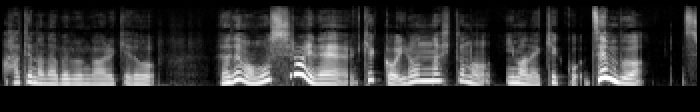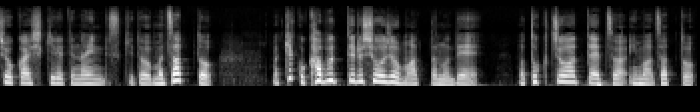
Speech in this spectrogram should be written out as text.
ハテナな部分があるけど、いやでも面白いね。結構いろんな人の、今ね、結構全部は紹介しきれてないんですけど、まあ、ざっと、まあ、結構被ってる症状もあったので、まあ、特徴あったやつは今ざっと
